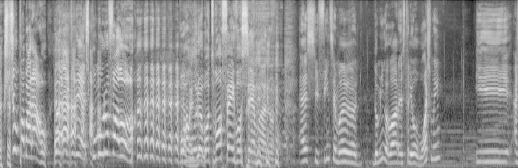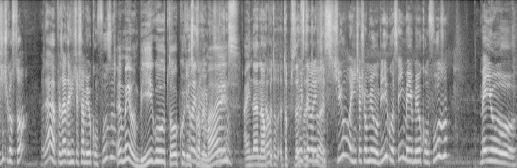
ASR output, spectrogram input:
chupa, Amaral! Não é cartunesco, o Muru falou! Porra, mas Muro, eu- eu boto uma fé em você, mano. Esse fim de semana, domingo agora, estreou Watchmen, e a gente gostou, né? Apesar da gente achar meio confuso. É meio ambíguo, tô curioso pra ver mais. Ainda não, Não? porque eu tô, eu tô Eu precisando e o fazer Estevam, a tudo gente antes. assistiu, a gente achou meio ambíguo, assim, meio, meio confuso, meio...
